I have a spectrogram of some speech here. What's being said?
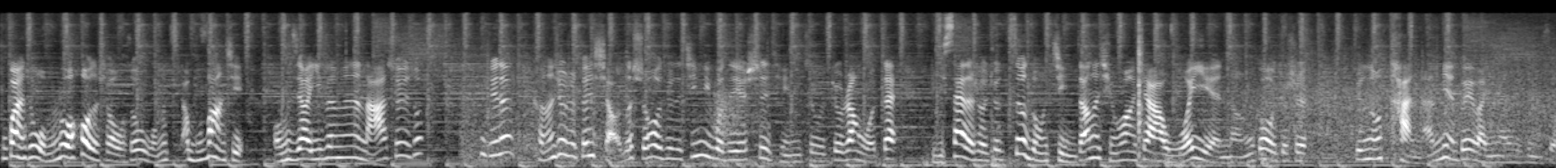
不管说我们落后的时候，我说我们只要不放弃，我们只要一分分的拿，所以说就觉得可能就是跟小的时候就是经历过这些事情，就就让我在比赛的时候，就这种紧张的情况下，我也能够就是就那种坦然面对吧，应该是这么说。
